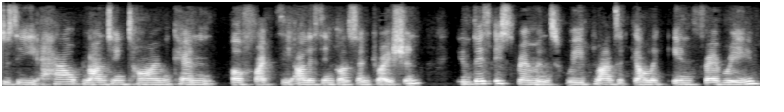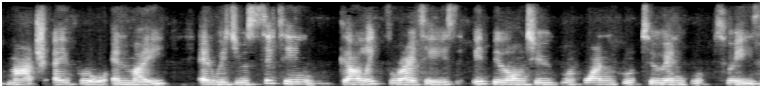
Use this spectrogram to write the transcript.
to see how planting time can affect the allicin concentration. In this experiment, we planted garlic in February, March, April, and May, and we used 16 garlic varieties. It belonged to group one, group two, and group three.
